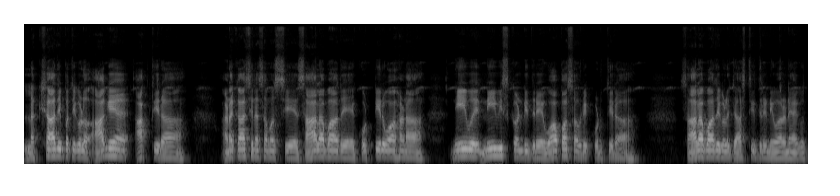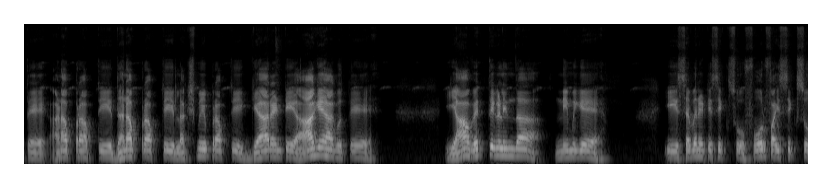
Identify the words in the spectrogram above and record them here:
ಲಕ್ಷಾಧಿಪತಿಗಳು ಹಾಗೇ ಆಗ್ತೀರಾ? ಹಣಕಾಸಿನ ಸಮಸ್ಯೆ ಸಾಲಬಾಧೆ ಕೊಟ್ಟಿರುವ ಹಣ ನೀವು ನೀವಿಸ್ಕೊಂಡಿದ್ರೆ ವಾಪಸ್ ಅವ್ರಿಗೆ ಕೊಡ್ತೀರಾ? ಸಾಲಬಾಧೆಗಳು ಜಾಸ್ತಿ ಇದ್ದರೆ ನಿವಾರಣೆ ಆಗುತ್ತೆ. ಹಣ ಪ್ರಾಪ್ತಿ, ಧನ ಪ್ರಾಪ್ತಿ, ಲಕ್ಷ್ಮೀ ಪ್ರಾಪ್ತಿ, ಗ್ಯಾರಂಟಿ ಹಾಗೇ ಆಗುತ್ತೆ. ಯಾವ ವ್ಯಕ್ತಿಗಳಿಂದ ನಿಮಗೆ ಈ seven eighty six four five six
